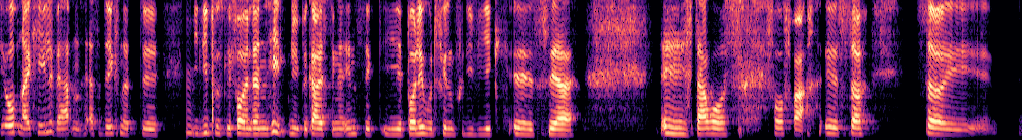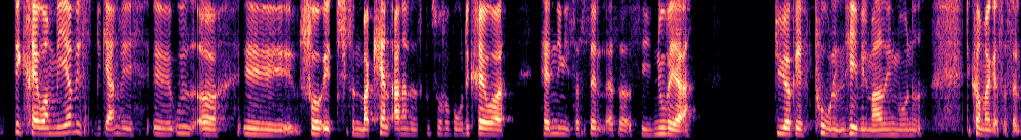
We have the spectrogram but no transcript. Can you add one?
det åbner ikke hele verden. Altså det er ikke sådan, at øh, vi lige pludselig får en eller anden helt ny begejstring og indsigt i Bollywood-film, fordi vi ikke øh, ser øh, Star Wars forfra. Øh, så så øh, det kræver mere, hvis vi gerne vil øh, ud og øh, få et sådan markant anderledes kulturforbrug. Det kræver handling i sig selv, altså at sige, nu vil jeg dyrke Polen helt vildt meget i en måned. Det kommer ikke af sig selv.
